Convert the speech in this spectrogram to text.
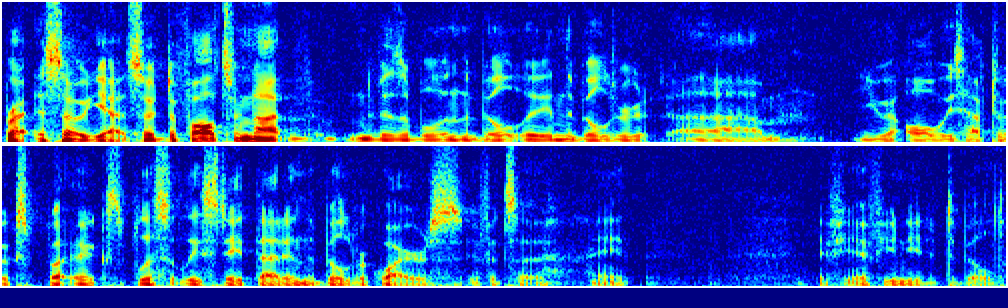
Right? So yeah. So defaults are not visible in the build in the build root. Um, you always have to exp- explicitly state that in the build requires if it's a, a if you, if you need it to build.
